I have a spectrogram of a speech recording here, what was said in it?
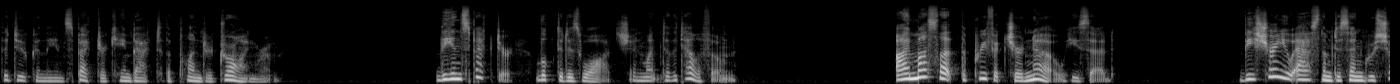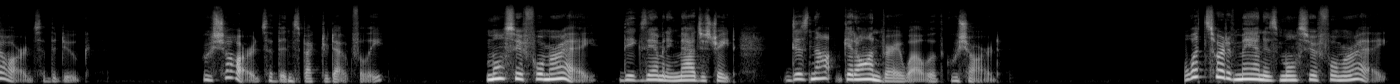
The Duke and the inspector came back to the plundered drawing room. The inspector looked at his watch and went to the telephone. I must let the prefecture know, he said. Be sure you ask them to send Guerchard, said the Duke. Guerchard, said the inspector doubtfully. Monsieur Formery, the examining magistrate, does not get on very well with Guerchard. What sort of man is Monsieur Formery?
